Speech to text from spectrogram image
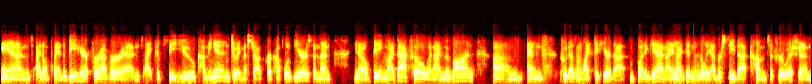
and I don't plan to be here forever and I could see you coming in doing this job for a couple of years and then you know being my backfill when I move on um, and who doesn't like to hear that but again I, yeah. I didn't really ever see that come to fruition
